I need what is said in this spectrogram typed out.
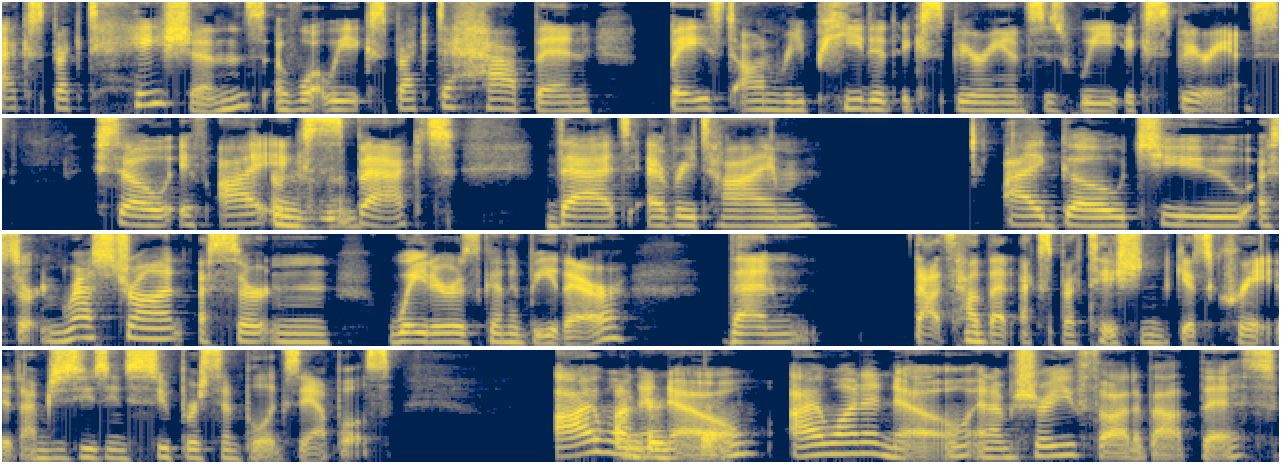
expectations of what we expect to happen based on repeated experiences we experience. So if I mm-hmm. expect that every time I go to a certain restaurant, a certain waiter is going to be there, then that's how mm. that expectation gets created. I'm just using super simple examples. I want to know, I want to know, and I'm sure you've thought about this.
